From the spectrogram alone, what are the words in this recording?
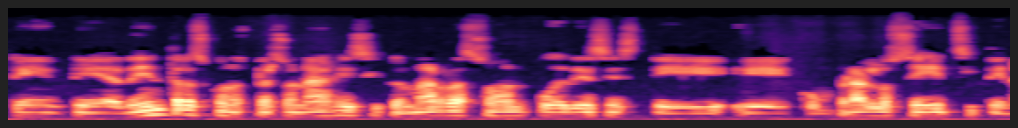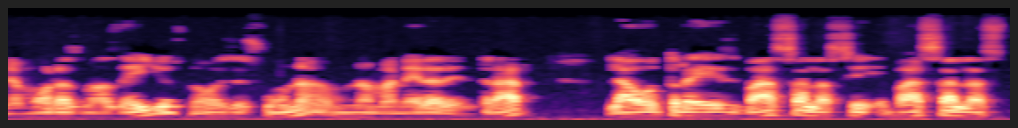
te, adentras con los personajes y con más razón puedes este, eh, comprar los sets y te enamoras más de ellos, ¿no? Esa es una, una manera de entrar. La otra es vas a las, vas a las,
